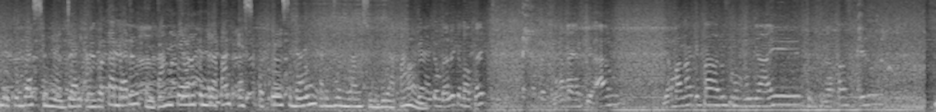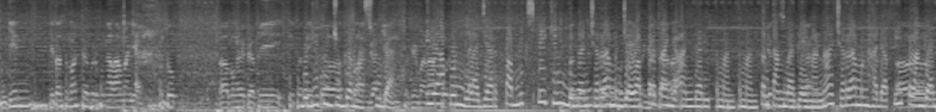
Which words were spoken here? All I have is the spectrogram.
bertugas mengajari anggota baru tentang teori penerapan SOP sebelum terjun langsung di lapangan. Oke, kembali ke topik. Mengenai SDM yang mana kita harus mempunyai beberapa skill. Mungkin kita semua sudah berpengalaman ya untuk uh, menghadapi tipe-tipe Begitu juga Mas Huda. Ia pun belajar public speaking dengan cara menjawab pertanyaan dari teman-teman tentang bagaimana cara menghadapi Eh, pelanggan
